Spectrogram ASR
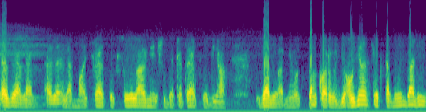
ez ellen, ez ellen majd fel fog szólalni, és ezeket el fogja zavarni, hogy takarodjon, ahogy ön szokta mondani,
